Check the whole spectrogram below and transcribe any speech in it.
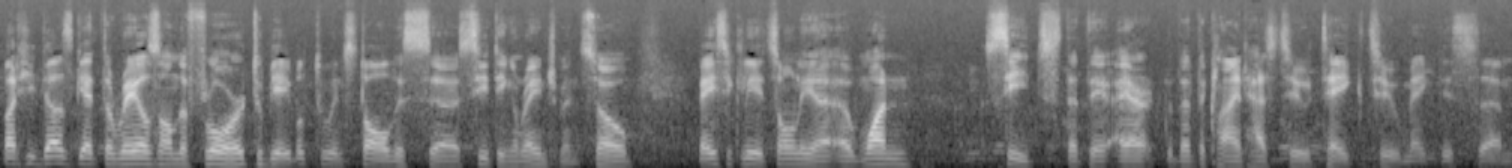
but he does get the rails on the floor to be able to install this uh, seating arrangement. So basically, it's only a, a one seats that the air, that the client has to take to make this um,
